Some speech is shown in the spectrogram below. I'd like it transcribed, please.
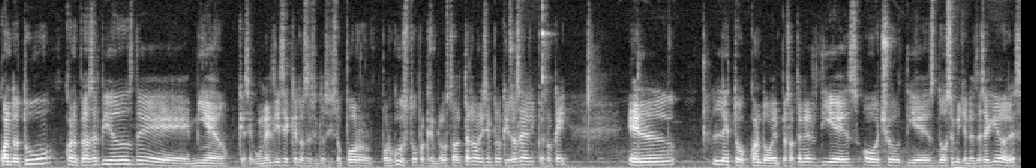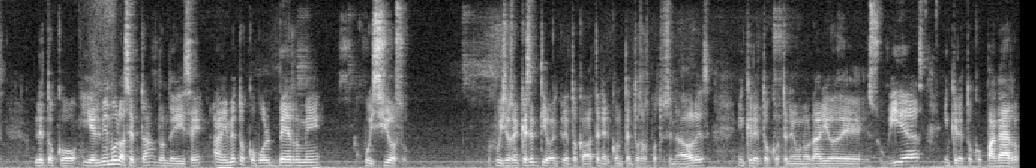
Cuando tuvo, cuando empezó a hacer videos de miedo, que según él dice que los, los hizo por, por gusto, porque siempre le gustó el terror y siempre lo quiso hacer, y pues ok, él le tocó, cuando empezó a tener 10, 8, 10, 12 millones de seguidores, le tocó, y él mismo lo acepta, donde dice, a mí me tocó volverme juicioso. ¿Juicioso en qué sentido? En que le tocaba tener contentos a los patrocinadores, en que le tocó tener un horario de subidas, en que le tocó pagar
